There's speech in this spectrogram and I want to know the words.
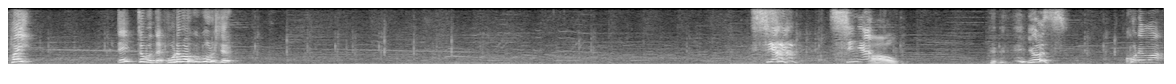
はい！え？ちょっと待って俺もここに来てるゃんしにゃ よし。これは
